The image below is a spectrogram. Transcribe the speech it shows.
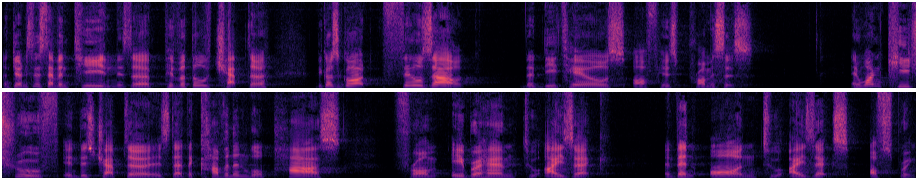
And Genesis 17 is a pivotal chapter because God fills out the details of his promises. And one key truth in this chapter is that the covenant will pass from Abraham to Isaac and then on to Isaac's offspring.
